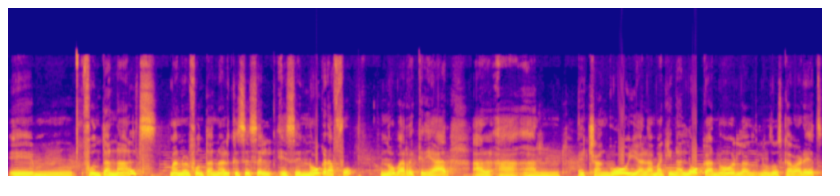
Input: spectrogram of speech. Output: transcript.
eh, Fontanals, Manuel Fontanal, que ese es el escenógrafo, ¿no? Va a recrear al, el Changó y a la máquina loca, ¿no? los dos cabarets.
